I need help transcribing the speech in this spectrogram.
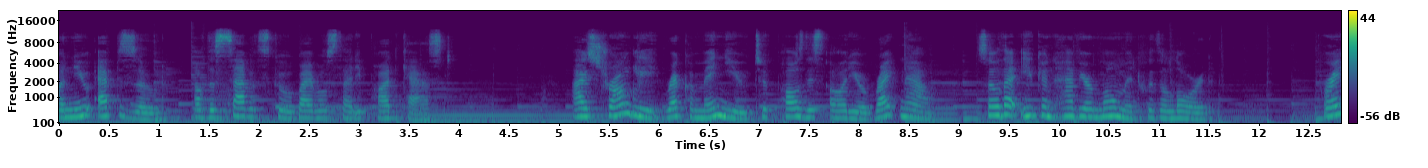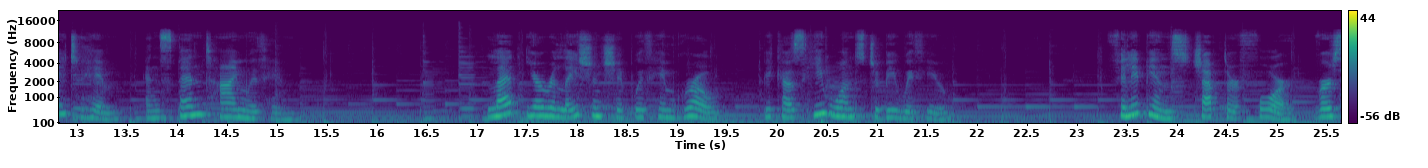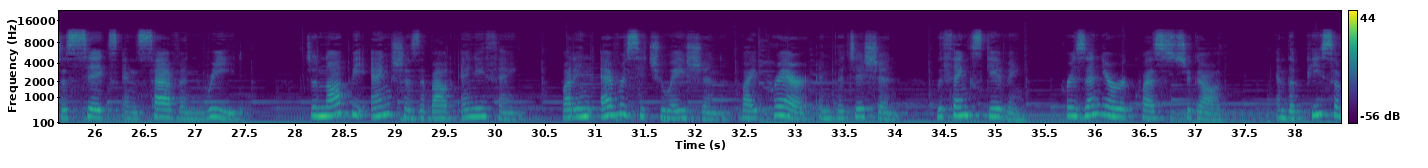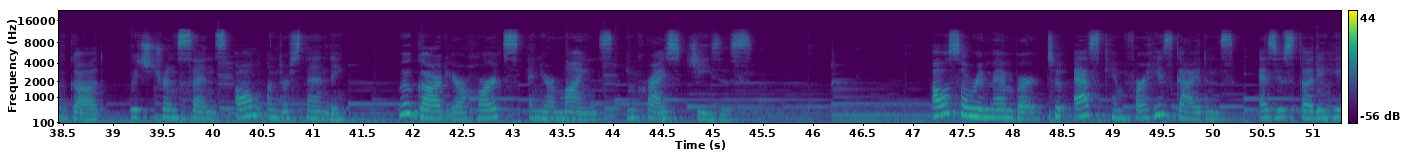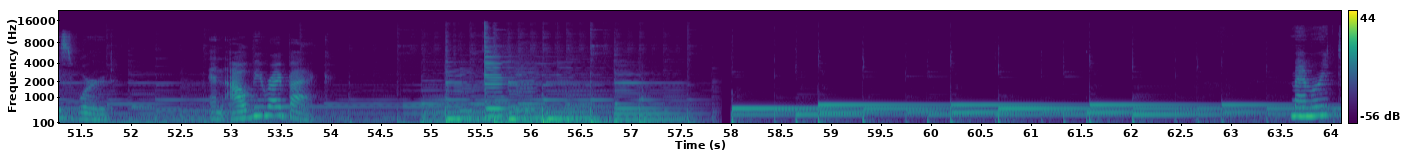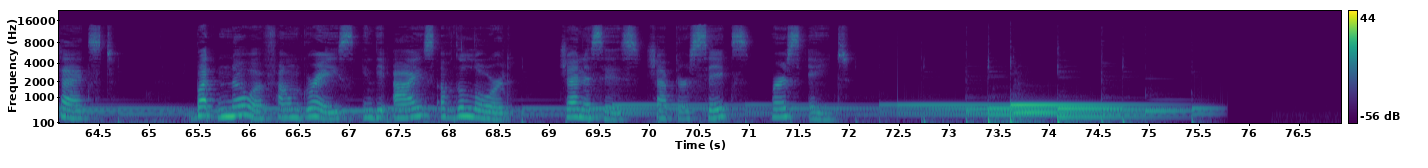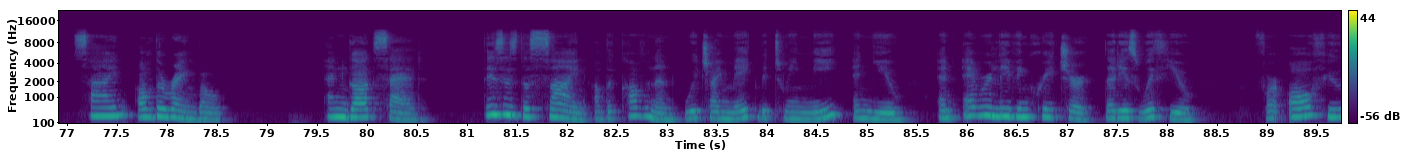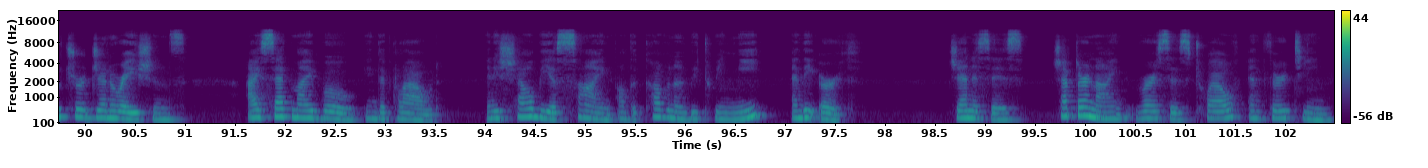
A new episode of the Sabbath School Bible Study Podcast. I strongly recommend you to pause this audio right now so that you can have your moment with the Lord. Pray to Him and spend time with Him. Let your relationship with Him grow because He wants to be with you. Philippians chapter 4, verses 6 and 7 read Do not be anxious about anything, but in every situation, by prayer and petition, with thanksgiving, present your requests to God, and the peace of God, which transcends all understanding, will guard your hearts and your minds in Christ Jesus. Also, remember to ask Him for His guidance as you study His Word and I'll be right back. Text But Noah found grace in the eyes of the Lord. Genesis chapter 6, verse 8. Sign of the Rainbow. And God said, this is the sign of the covenant which I make between me and you and every living creature that is with you for all future generations. I set my bow in the cloud, and it shall be a sign of the covenant between me and the earth. Genesis chapter 9, verses 12 and 13.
